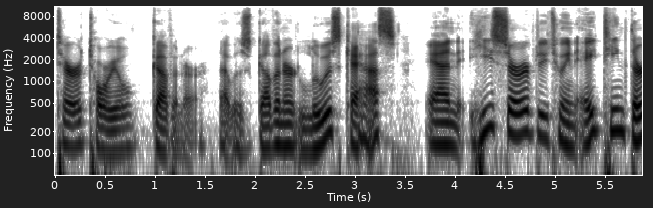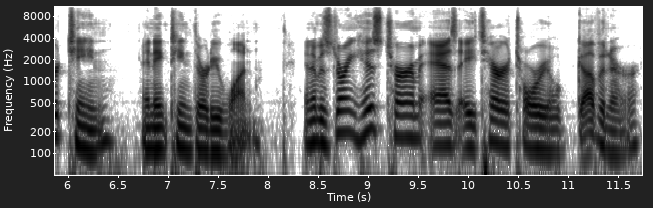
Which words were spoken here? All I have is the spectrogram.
territorial governor. That was Governor Lewis Cass, and he served between 1813 and 1831. And it was during his term as a territorial governor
